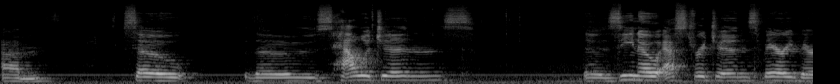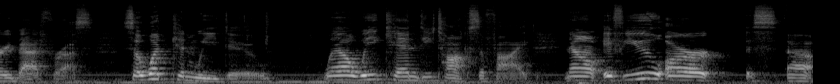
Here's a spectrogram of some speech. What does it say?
Um, so those halogens, those xenoestrogens, very, very bad for us. So, what can we do? Well, we can detoxify. Now, if you are uh,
